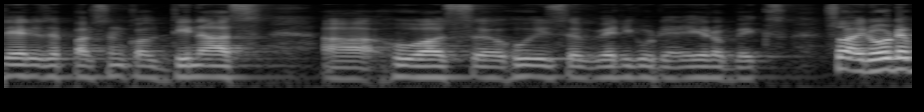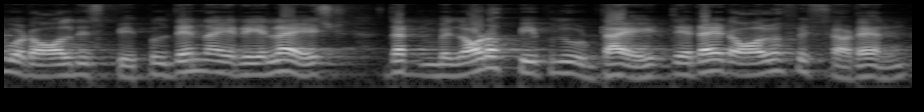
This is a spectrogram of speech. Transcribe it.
there is a person called Dinas uh, who was, who is a very good in So I wrote about all these people. Then I realized that a lot of people who died, they died all of a sudden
